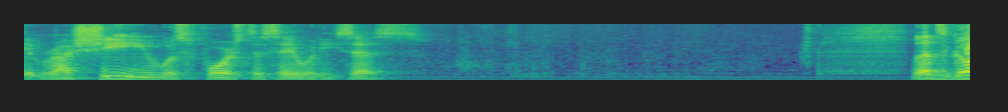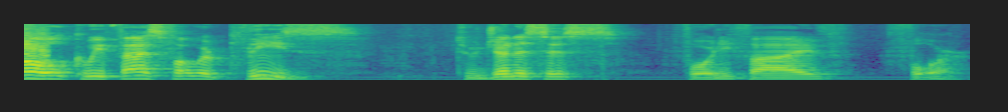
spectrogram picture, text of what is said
Rashi was forced to say what he says. Let's go. Can we fast forward, please, to Genesis 45 4.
